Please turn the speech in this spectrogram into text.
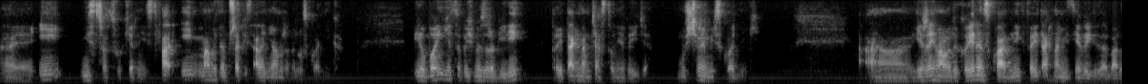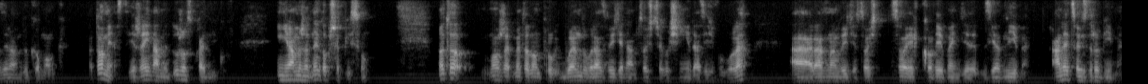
e, i mistrza cukiernictwa i mamy ten przepis, ale nie mamy żadnego składnika. I obojętnie co byśmy zrobili, to i tak nam ciasto nie wyjdzie. Musimy mieć składniki. A jeżeli mamy tylko jeden składnik, to i tak nam nic nie wyjdzie za bardzo, mamy tylko mąkę. Natomiast jeżeli mamy dużo składników i nie mamy żadnego przepisu, no to może metodą prób i błędów raz wyjdzie nam coś, czego się nie da zjeść w ogóle, a raz nam wyjdzie coś, co jakkolwiek będzie zjadliwe, ale coś zrobimy.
